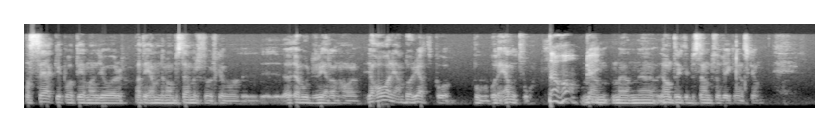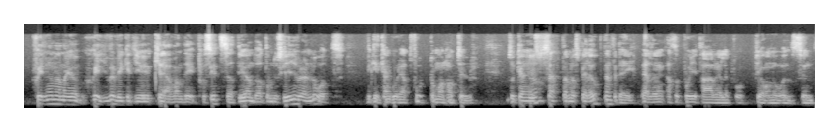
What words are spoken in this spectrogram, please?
vara säker på att det man gör, att det ämne man bestämmer sig för ska vara, jag borde redan ha, jag har redan börjat på, på både en och två. Jaha, okej. Men, men eh, jag har inte riktigt bestämt för vilken jag ska. Skillnaden när man gör skivor, vilket är ju krävande på sitt sätt, det är ju ändå att om du skriver en låt, vilket kan gå rätt fort om man har tur, så kan jag ju sätta mig och spela upp den för dig, eller alltså på gitarr eller på piano eller synt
